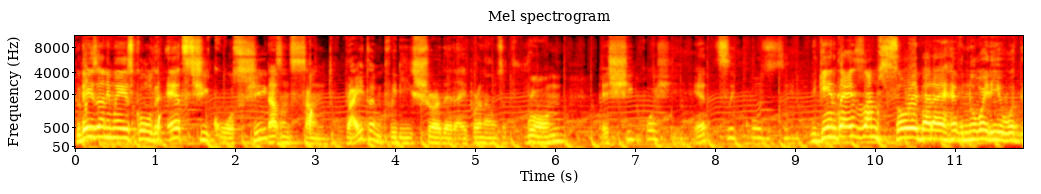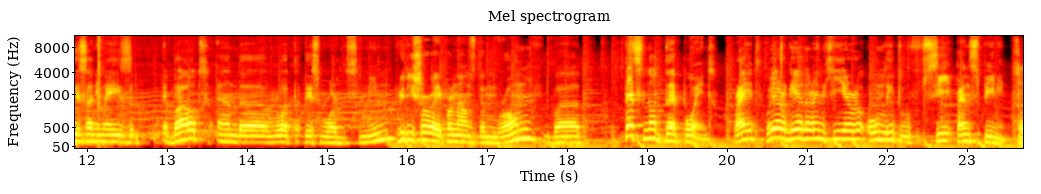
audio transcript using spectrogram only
Today's anime is called Etsukoshi. Doesn't sound right, I'm pretty sure that I pronounce it wrong. Again, guys, I'm sorry, but I have no idea what this anime is about and uh, what these words mean. Pretty sure I pronounced them wrong, but that's not the point, right? We are gathering here only to see pen spinning. So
